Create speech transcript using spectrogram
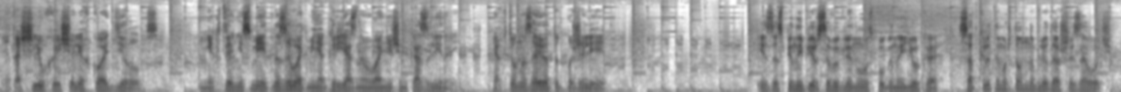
Эта шлюха еще легко отделалась. Никто не смеет называть меня грязным вонючим козлиной. А кто назовет, тут пожалеет. Из-за спины Пирса выглянул испуганный Юрка, с открытым ртом наблюдавший за отчимом.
